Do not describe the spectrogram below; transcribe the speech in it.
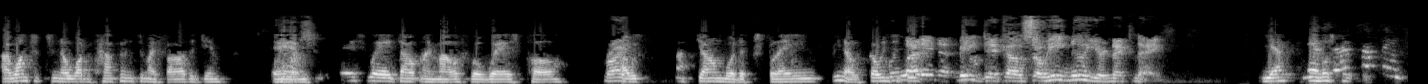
I wanted to know what had happened to my father, Jim. And course. the first words out my mouth were, "Where's Paul?" Right. I was that John would explain, you know, going We're to letting it be, Dicko, so he knew your nickname. yeah, he Yes, must that's something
